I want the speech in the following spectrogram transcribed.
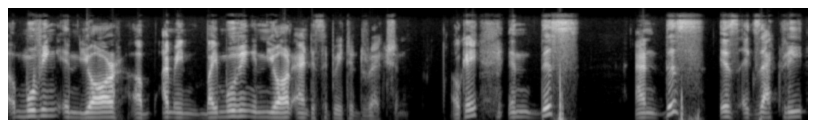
uh, moving in your uh, i mean by moving in your anticipated direction okay in this and this is exactly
